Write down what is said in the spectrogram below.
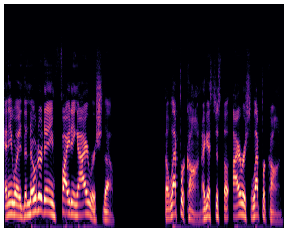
Anyway, the Notre Dame Fighting Irish, though, the leprechaun, I guess just the Irish leprechaun,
